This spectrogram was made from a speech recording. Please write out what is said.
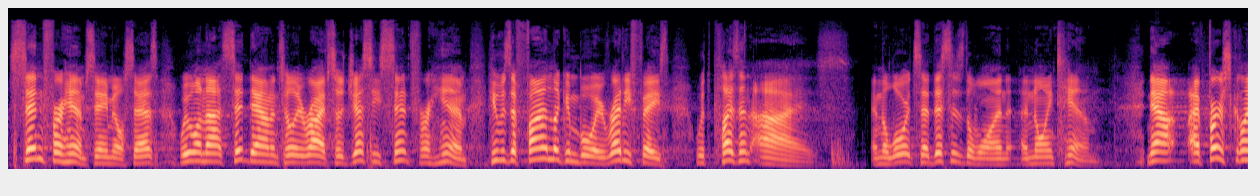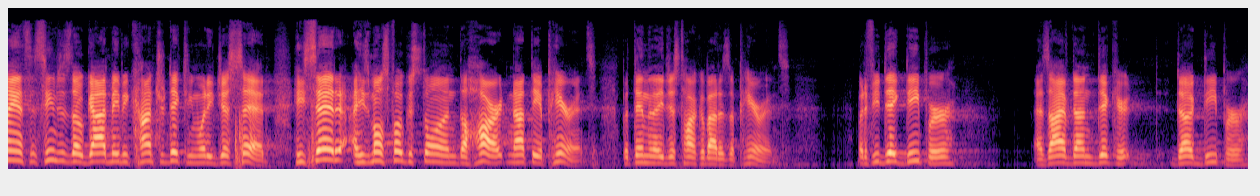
Send for him, Samuel says. We will not sit down until he arrives. So Jesse sent for him. He was a fine looking boy, ruddy faced, with pleasant eyes. And the Lord said, This is the one, anoint him. Now, at first glance, it seems as though God may be contradicting what he just said. He said he's most focused on the heart, not the appearance. But then they just talk about his appearance. But if you dig deeper, as I've done dug deeper,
